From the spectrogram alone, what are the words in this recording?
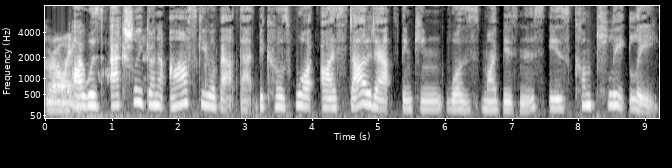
growing. I was actually going to ask you about that because what I started out thinking was my business is completely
